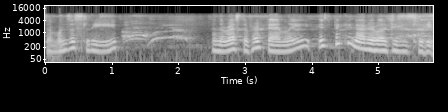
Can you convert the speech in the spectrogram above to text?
Someone's asleep. And the rest of her family is picking on her while she's asleep.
